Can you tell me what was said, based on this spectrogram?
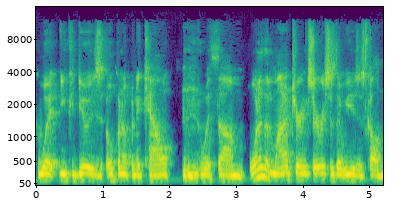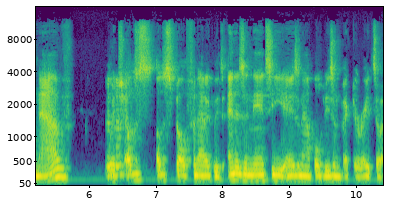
what you could do is open up an account with um, one of the monitoring services that we use is called Nav, which mm-hmm. I'll just I'll just spell phonetically. It's N as in Nancy, A as in Apple, V as in Victor, right? So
